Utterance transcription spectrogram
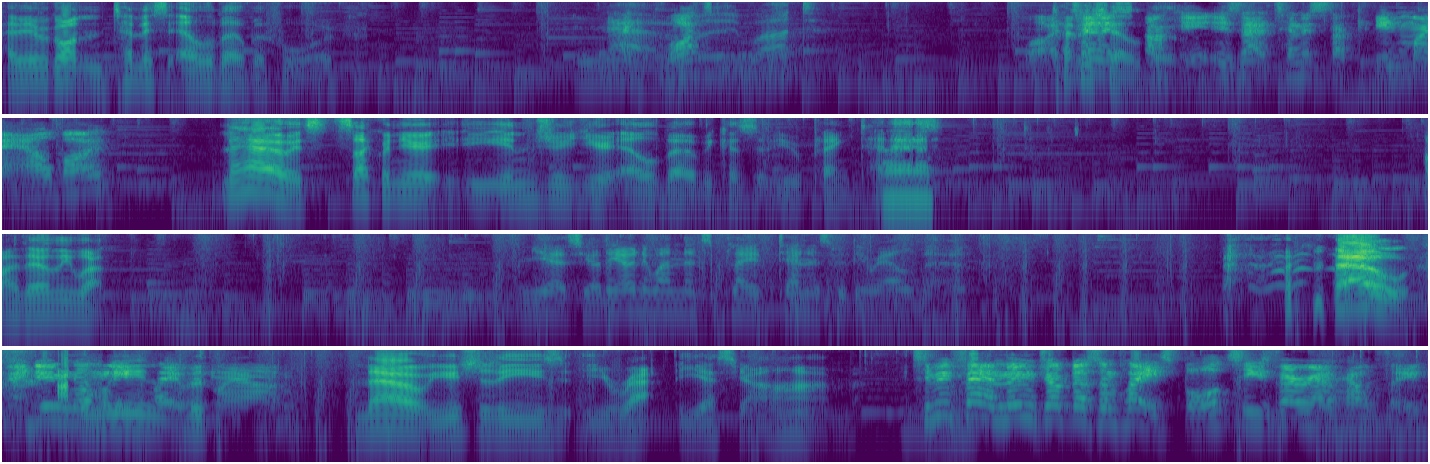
Have you ever gotten tennis elbow before? No. what? What? What, a Tennis tennis elbow. stuck in, is that tennis stuck in my elbow? No, it's, it's like when you're, you injure your elbow because you were playing tennis. Am I the only one? Yes, you're the only one that's played tennis with your elbow. no! I do I mean, play it with my arm. No, usually use your ra- yes, your arm. you To be know? fair, Moondrop doesn't play sports. He's very unhealthy.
